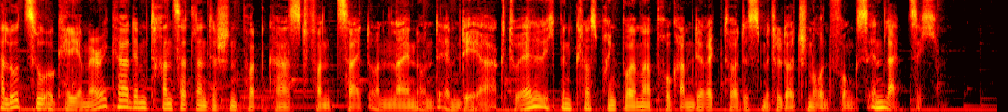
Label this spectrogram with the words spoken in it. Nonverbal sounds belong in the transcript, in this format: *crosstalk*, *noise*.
Hallo zu OK America, dem transatlantischen Podcast von Zeit Online und MDR aktuell. Ich bin Klaus Brinkbäumer, Programmdirektor des Mitteldeutschen Rundfunks in Leipzig.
